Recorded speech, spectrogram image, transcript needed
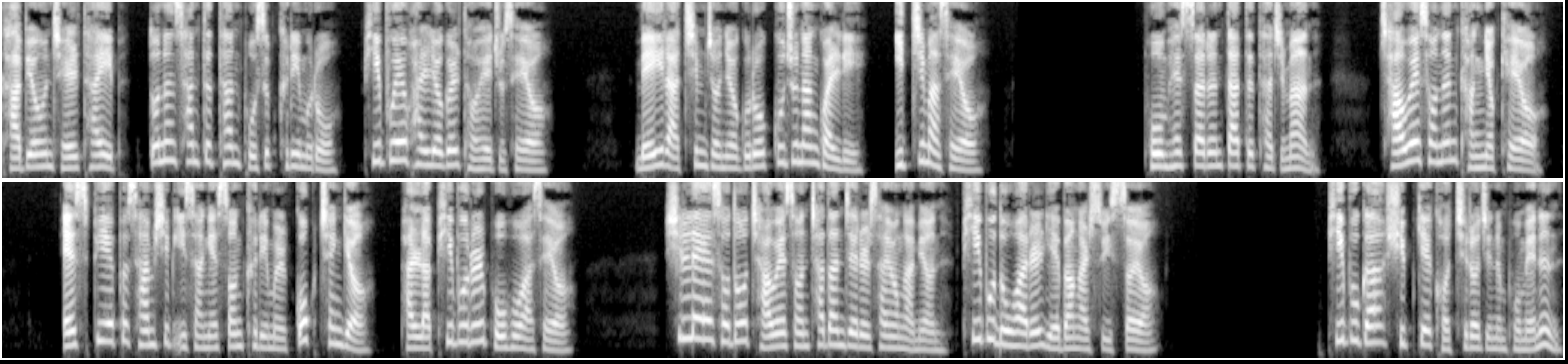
가벼운 젤 타입 또는 산뜻한 보습 크림으로 피부에 활력을 더해주세요. 매일 아침 저녁으로 꾸준한 관리 잊지 마세요. 봄 햇살은 따뜻하지만 자외선은 강력해요. SPF 30 이상의 선크림을 꼭 챙겨 발라 피부를 보호하세요. 실내에서도 자외선 차단제를 사용하면 피부 노화를 예방할 수 있어요. 피부가 쉽게 거칠어지는 봄에는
